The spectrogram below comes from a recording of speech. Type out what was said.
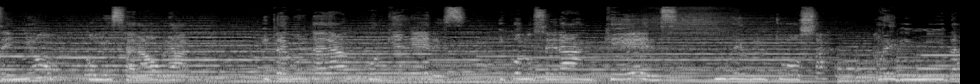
Señor comenzará a obrar y preguntarán por quién eres y conocerán que eres mujer virtuosa, redimida,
